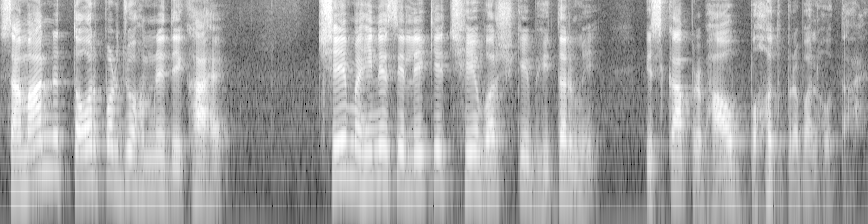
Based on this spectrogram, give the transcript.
सामान्य तौर पर जो हमने देखा है छः महीने से लेके छः वर्ष के भीतर में इसका प्रभाव बहुत प्रबल होता है।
